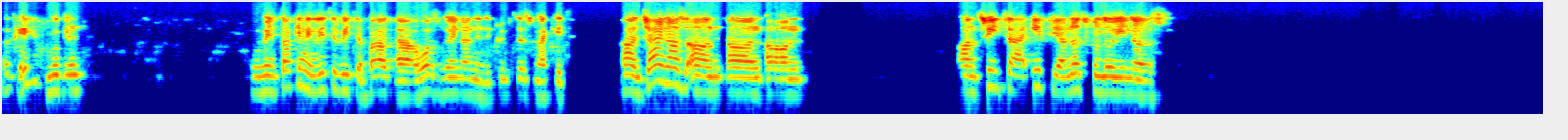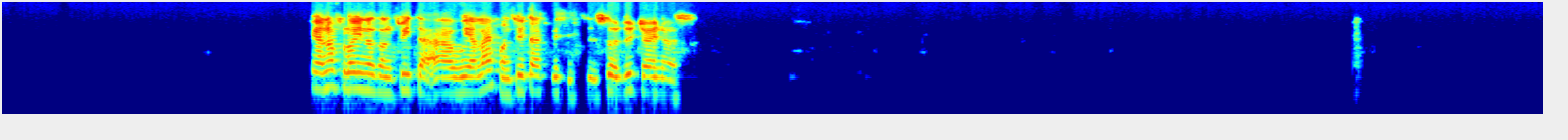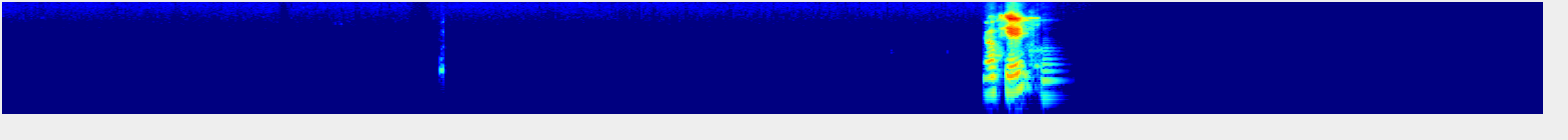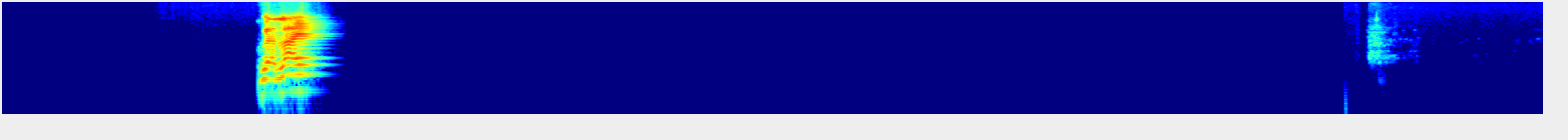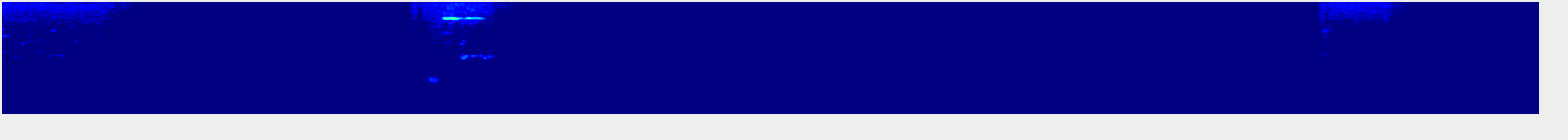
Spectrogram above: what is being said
Okay, been we've been talking a little bit about uh, what's going on in the cryptos market. Uh, join us on on on on Twitter if you are not following us. If you are not following us on Twitter, uh, we are live on Twitter Spaces too, so do join us. Okay. We are live.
